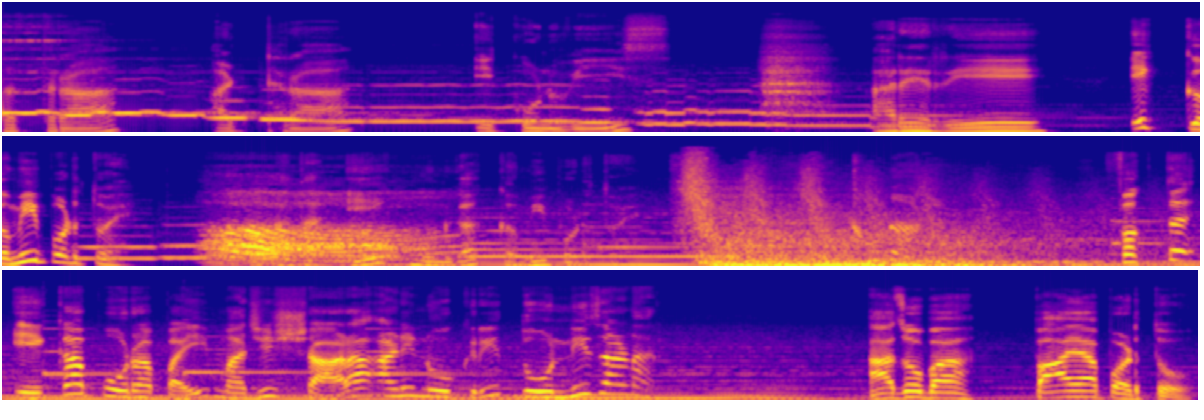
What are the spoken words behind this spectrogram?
सतरा अठरा एकोणवीस. अरे रे एक कमी पडतोय. आता एक मुलगा कमी पडतोय. फक्त एका पोरापायी माझी शाळा आणि नोकरी दोन्ही जाणार. आजोबा पाया पडतो.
